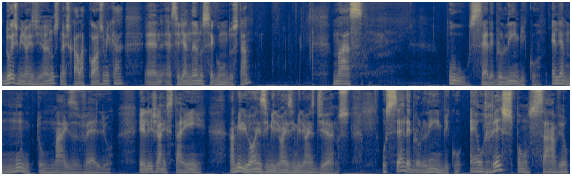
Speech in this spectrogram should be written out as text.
2 milhões de anos na escala cósmica é, é, seria nanosegundos, tá? Mas o cérebro límbico ele é muito mais velho. Ele já está aí há milhões e milhões e milhões de anos. O cérebro límbico é o responsável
